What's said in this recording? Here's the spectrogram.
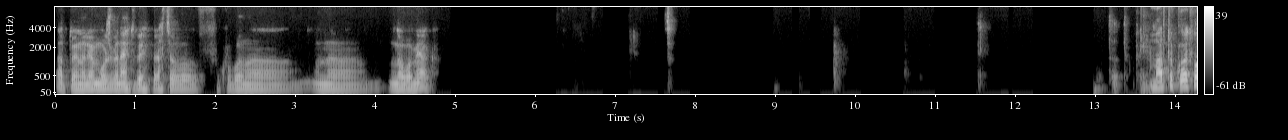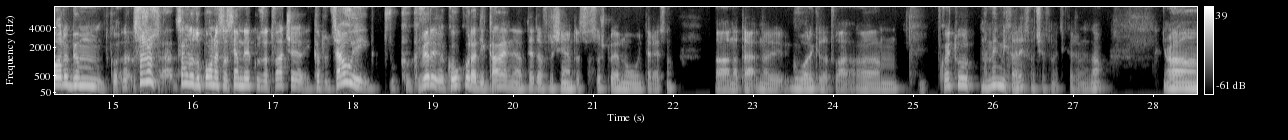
А той, нали, може би най-добрият приятел в клуба на, на, на Обамяк. Марто, кой е твой любим... Всъщност, само да допълня съвсем леко за това, че като цяло и какви, колко радикален е Артета в решенията си също е много интересно. А, на тая, нали, говоряки за това. А, което на мен ми харесва, честно ти кажа, не знам. А,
